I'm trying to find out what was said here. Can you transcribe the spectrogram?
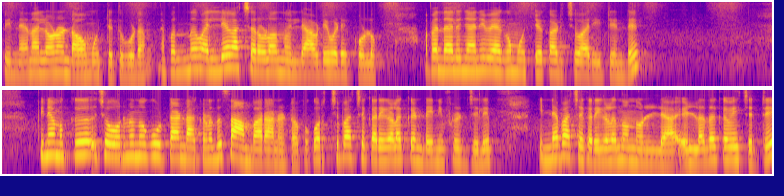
പിന്നെ നല്ലോണം ഉണ്ടാവും മുറ്റത്ത് കൂടെ. അപ്പോൾ ഇന്ന് വലിയ കച്ചറകളൊന്നും ഇല്ല അവിടെ ഇവിടെയൊക്കെ ഉള്ളൂ. അപ്പോൾ എന്തായാലും ഞാൻ വേഗം മുറ്റൊക്കെ അടിച്ചു വാരിയിട്ടുണ്ട്. പിന്നെ നമുക്ക് ചോറിനൊന്ന് കൂട്ടാൻ ഉണ്ടാക്കുന്നത് സാമ്പാറാണ് കേട്ടോ. അപ്പോൾ കുറച്ച് പച്ചക്കറികളൊക്കെ ഉണ്ട് ഇനി ഫ്രിഡ്ജിൽ ഇന്ന പച്ചക്കറികളൊന്നൊന്നുമില്ല ഉള്ളതൊക്കെ വെച്ചിട്ട്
